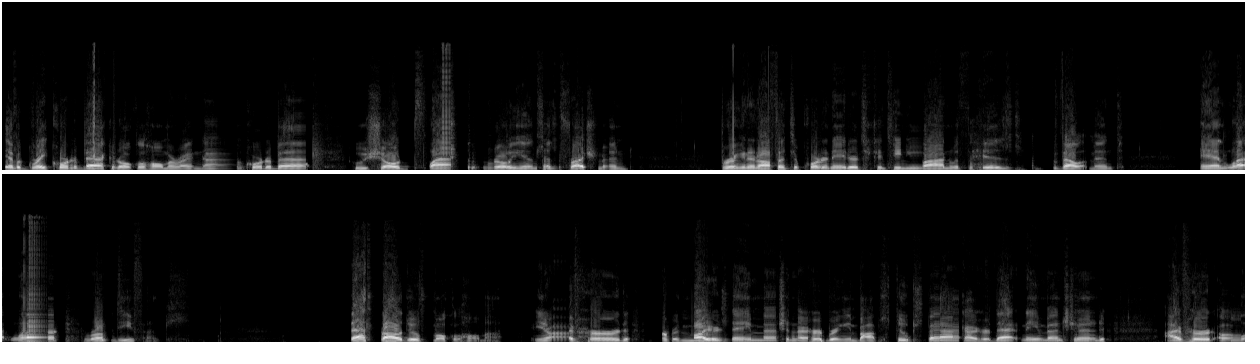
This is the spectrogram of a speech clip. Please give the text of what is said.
they have a great quarterback at Oklahoma right now. Quarterback who showed flash brilliance as a freshman. Bringing an offensive coordinator to continue on with his development, and let let run defense. That's what I'll do from Oklahoma. You know, I've heard Urban Meyer's name mentioned. I heard bringing Bob Stoops back. I heard that name mentioned. I've heard a,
